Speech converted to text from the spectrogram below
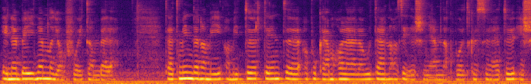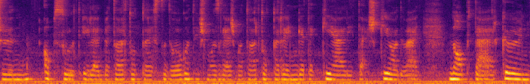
én ebbe így nem nagyon folytam bele. Tehát minden, ami, ami történt apukám halála után, az édesanyámnak volt köszönhető, és ő abszolút életbe tartotta ezt a dolgot, és mozgásba tartotta rengeteg kiállítás, kiadvány, naptár, könyv,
